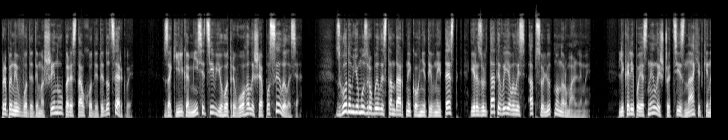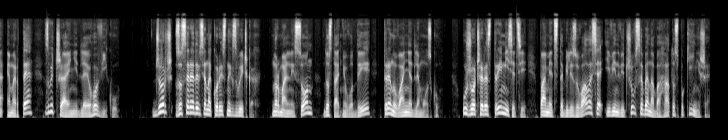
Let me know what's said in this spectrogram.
Припинив водити машину, перестав ходити до церкви. За кілька місяців його тривога лише посилилася. Згодом йому зробили стандартний когнітивний тест, і результати виявились абсолютно нормальними. Лікарі пояснили, що ці знахідки на МРТ звичайні для його віку. Джордж зосередився на корисних звичках – нормальний сон, достатньо води, тренування для мозку. Уже через три місяці пам'ять стабілізувалася, і він відчув себе набагато спокійніше.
